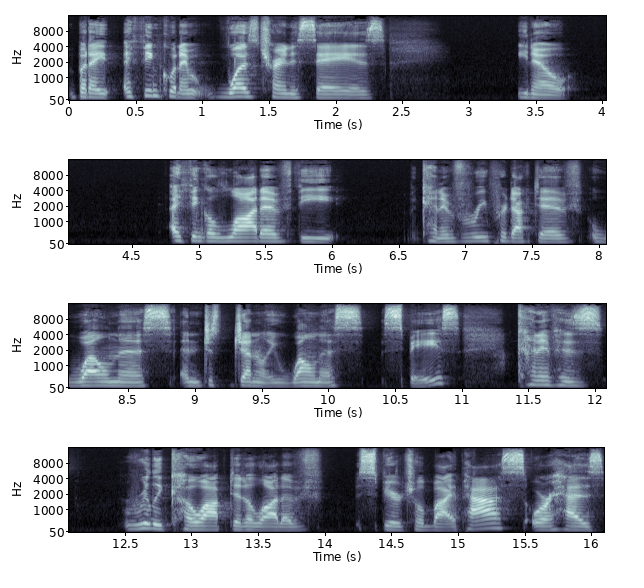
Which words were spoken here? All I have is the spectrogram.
but i, I think what i was trying to say is you know i think a lot of the kind of reproductive wellness and just generally wellness space kind of has really co-opted a lot of spiritual bypass or has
